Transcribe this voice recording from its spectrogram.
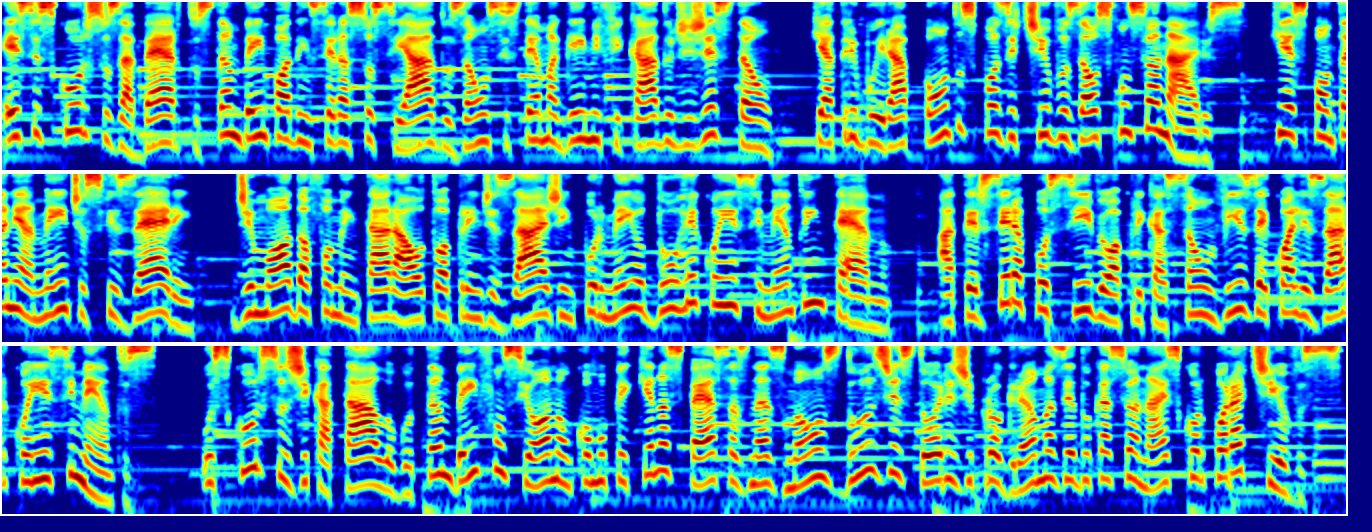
Esses cursos abertos também podem ser associados a um sistema gamificado de gestão, que atribuirá pontos positivos aos funcionários, que espontaneamente os fizerem, de modo a fomentar a autoaprendizagem por meio do reconhecimento interno. A terceira possível aplicação visa equalizar conhecimentos. Os cursos de catálogo também funcionam como pequenas peças nas mãos dos gestores de programas educacionais corporativos,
